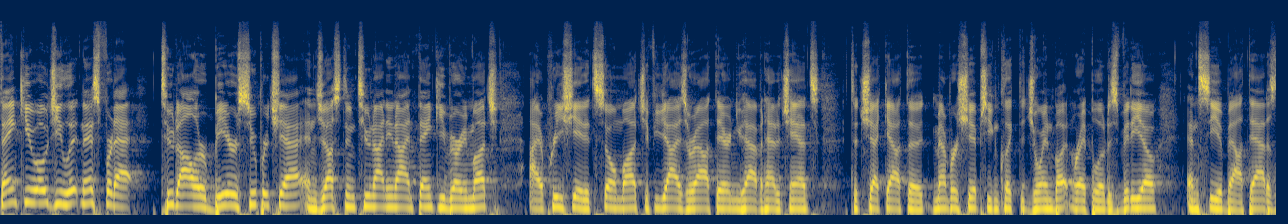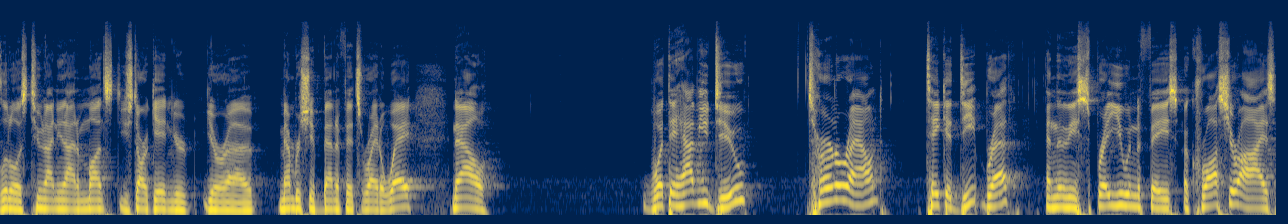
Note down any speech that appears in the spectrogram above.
Thank you, OG Litness, for that $2 beer super chat. And Justin, $2.99, thank you very much. I appreciate it so much. If you guys are out there and you haven't had a chance to check out the memberships, you can click the join button right below this video and see about that. As little as $2.99 a month, you start getting your, your uh, membership benefits right away. Now, what they have you do, turn around, take a deep breath, and then they spray you in the face across your eyes,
